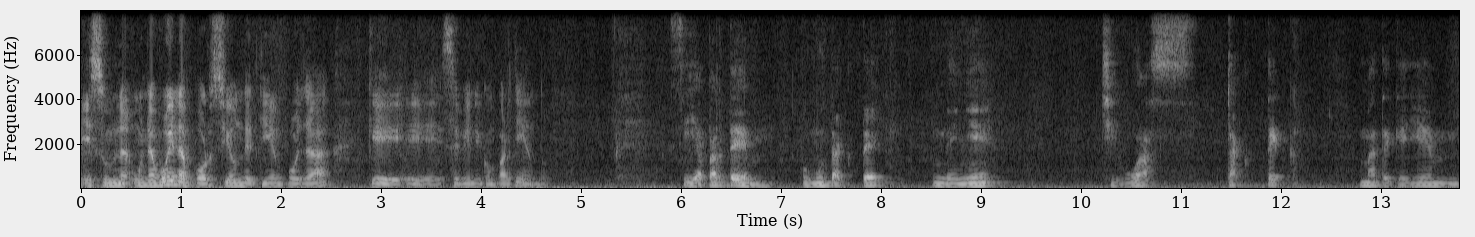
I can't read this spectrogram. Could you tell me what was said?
es una, una buena porción de tiempo ya que eh, se viene compartiendo. Sí, aparte, Umutactec, Neñé, Chihuas, Tactec, Matequeyem,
